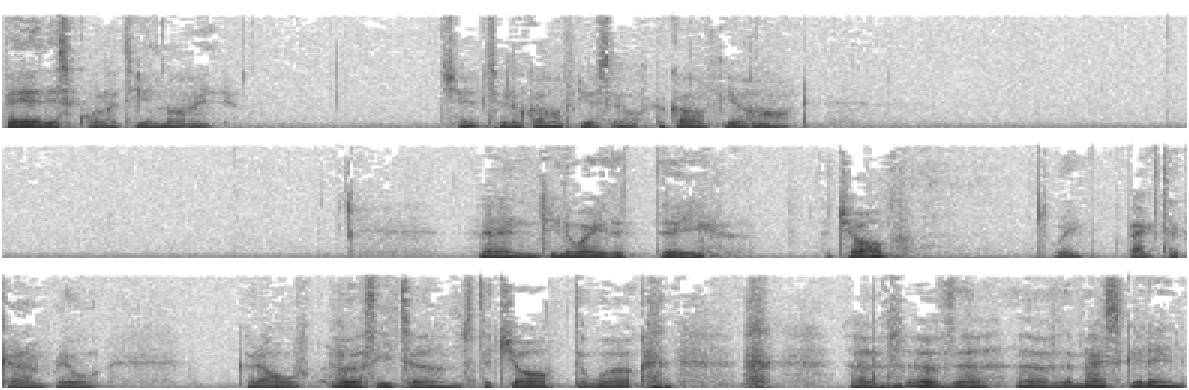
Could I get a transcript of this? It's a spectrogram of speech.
bear this quality in mind to look after yourself, look after your heart. And in a way, the, the, the job, back to kind of real good old earthy terms, the job, the work of of the of the masculine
